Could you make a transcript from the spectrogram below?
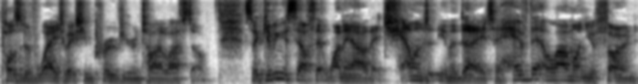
positive way to actually improve your entire lifestyle. So giving yourself that one hour, that challenge at the end of the day, to have that alarm on your phone.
